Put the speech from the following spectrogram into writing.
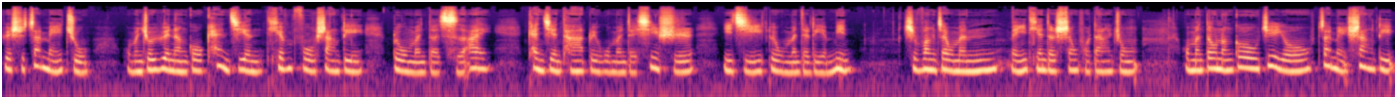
越是赞美主，我们就越能够看见天赋上帝对我们的慈爱，看见他对我们的信实。以及对我们的怜悯，希望在我们每一天的生活当中，我们都能够借由赞美上帝，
